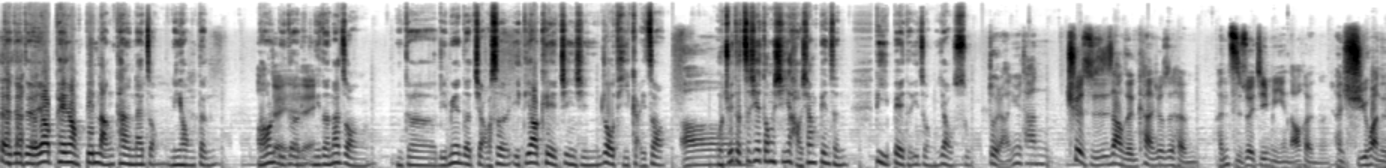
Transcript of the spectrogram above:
对对对，要配上槟榔摊那种霓虹灯，然后你的、你的那种你的里面的角色一定要可以进行肉体改造哦。我觉得这些东西好像变成必备的一种要素。对啦，因为它确实是让人看就是很很纸醉金迷，然后很很虚幻的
